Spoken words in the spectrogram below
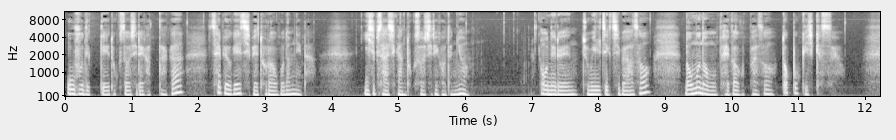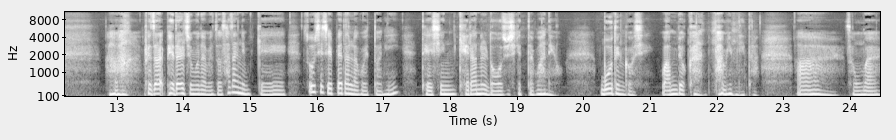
오후 늦게 독서실에 갔다가 새벽에 집에 돌아오곤 합니다. 24시간 독서실이거든요. 오늘은 좀 일찍 집에 와서 너무너무 배가 고파서 떡볶이 시켰어요. 아, 배달, 배달 주문하면서 사장님께 소시지 빼달라고 했더니 대신 계란을 넣어주시겠다고 하네요. 모든 것이 완벽한 밤입니다. 아, 정말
